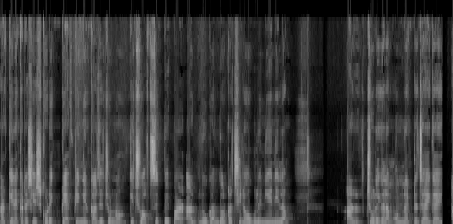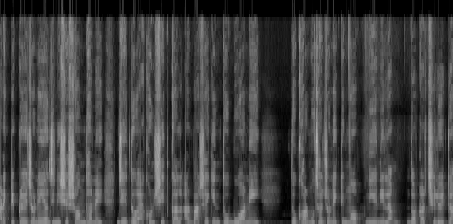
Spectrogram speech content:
আর কেনাকাটা শেষ করে ক্রাফটিংয়ের কাজের জন্য কিছু অফসেট পেপার আর গ্লু গান দরকার ছিল, ওগুলো নিয়ে নিলাম। আর চলে গেলাম অন্য একটা জায়গায়। আর একটি প্রয়োজনীয় জিনিসের সন্ধানে, যেহেতু এখন শীতকাল আর বাসায় কিন্তু বোয়া নেই, তো ঘর মোছার জন্য একটি মপ নিয়ে নিলাম। দরকার ছিল এটা।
